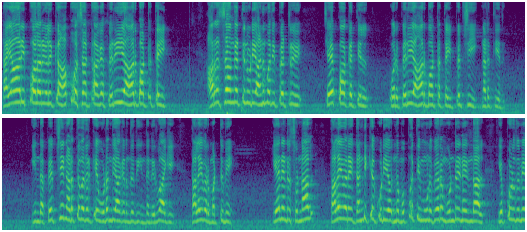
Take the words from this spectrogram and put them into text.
தயாரிப்பாளர்களுக்கு ஆப்போசிட்டாக பெரிய ஆர்ப்பாட்டத்தை அரசாங்கத்தினுடைய அனுமதி பெற்று சேப்பாக்கத்தில் ஒரு பெரிய ஆர்ப்பாட்டத்தை பெப்சி நடத்தியது. இந்த பெப்சி நடத்துவதற்கே உடந்தையாக இருந்தது இந்த நிர்வாகி தலைவர் மட்டுமே. ஏனென்று சொன்னால் தலைவரை தண்டிக்கக்கூடிய இந்த முப்பத்தி மூணு பேரும் ஒன்றிணைந்தால் எப்பொழுதுமே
